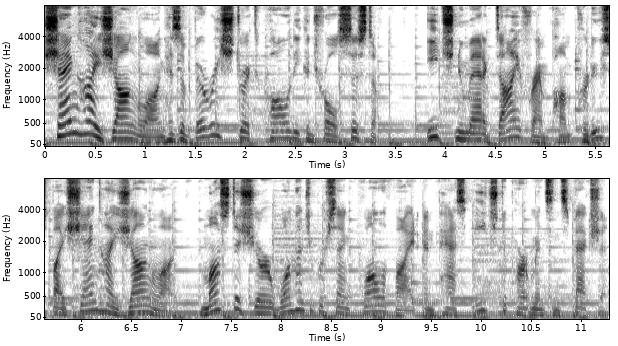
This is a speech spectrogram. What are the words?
Shanghai Jianglang has a very strict quality control system. Each pneumatic diaphragm pump produced by Shanghai Jianglang must assure 100% qualified and pass each department's inspection.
